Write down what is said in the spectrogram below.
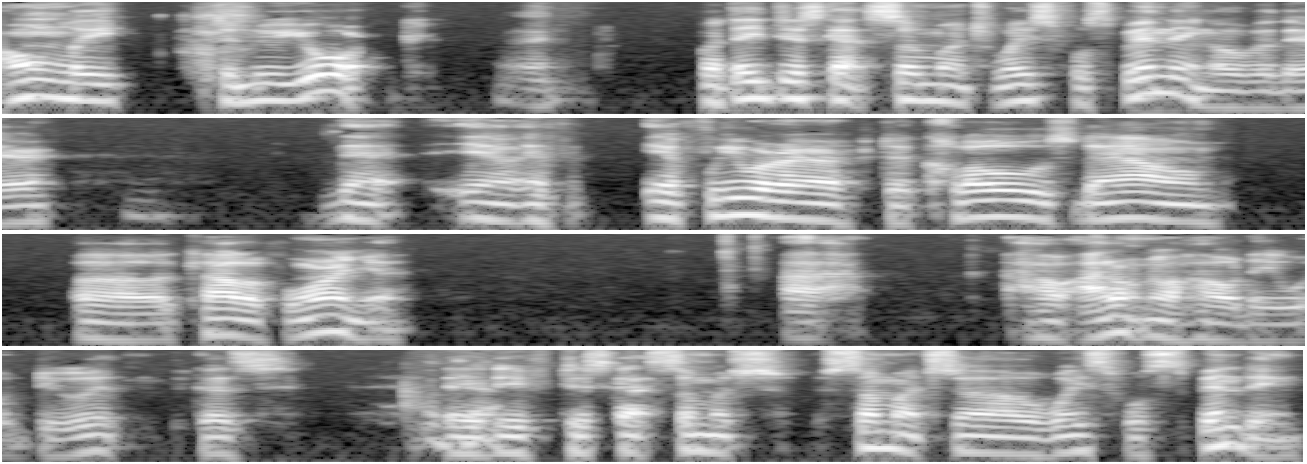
only to New York. Right. But they just got so much wasteful spending over there that you know if if we were to close down uh, California, I how I don't know how they would do it because okay. they they've just got so much so much uh, wasteful spending.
